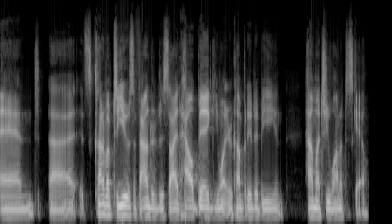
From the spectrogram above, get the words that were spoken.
And uh, it's kind of up to you as a founder to decide how big you want your company to be and how much you want it to scale.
